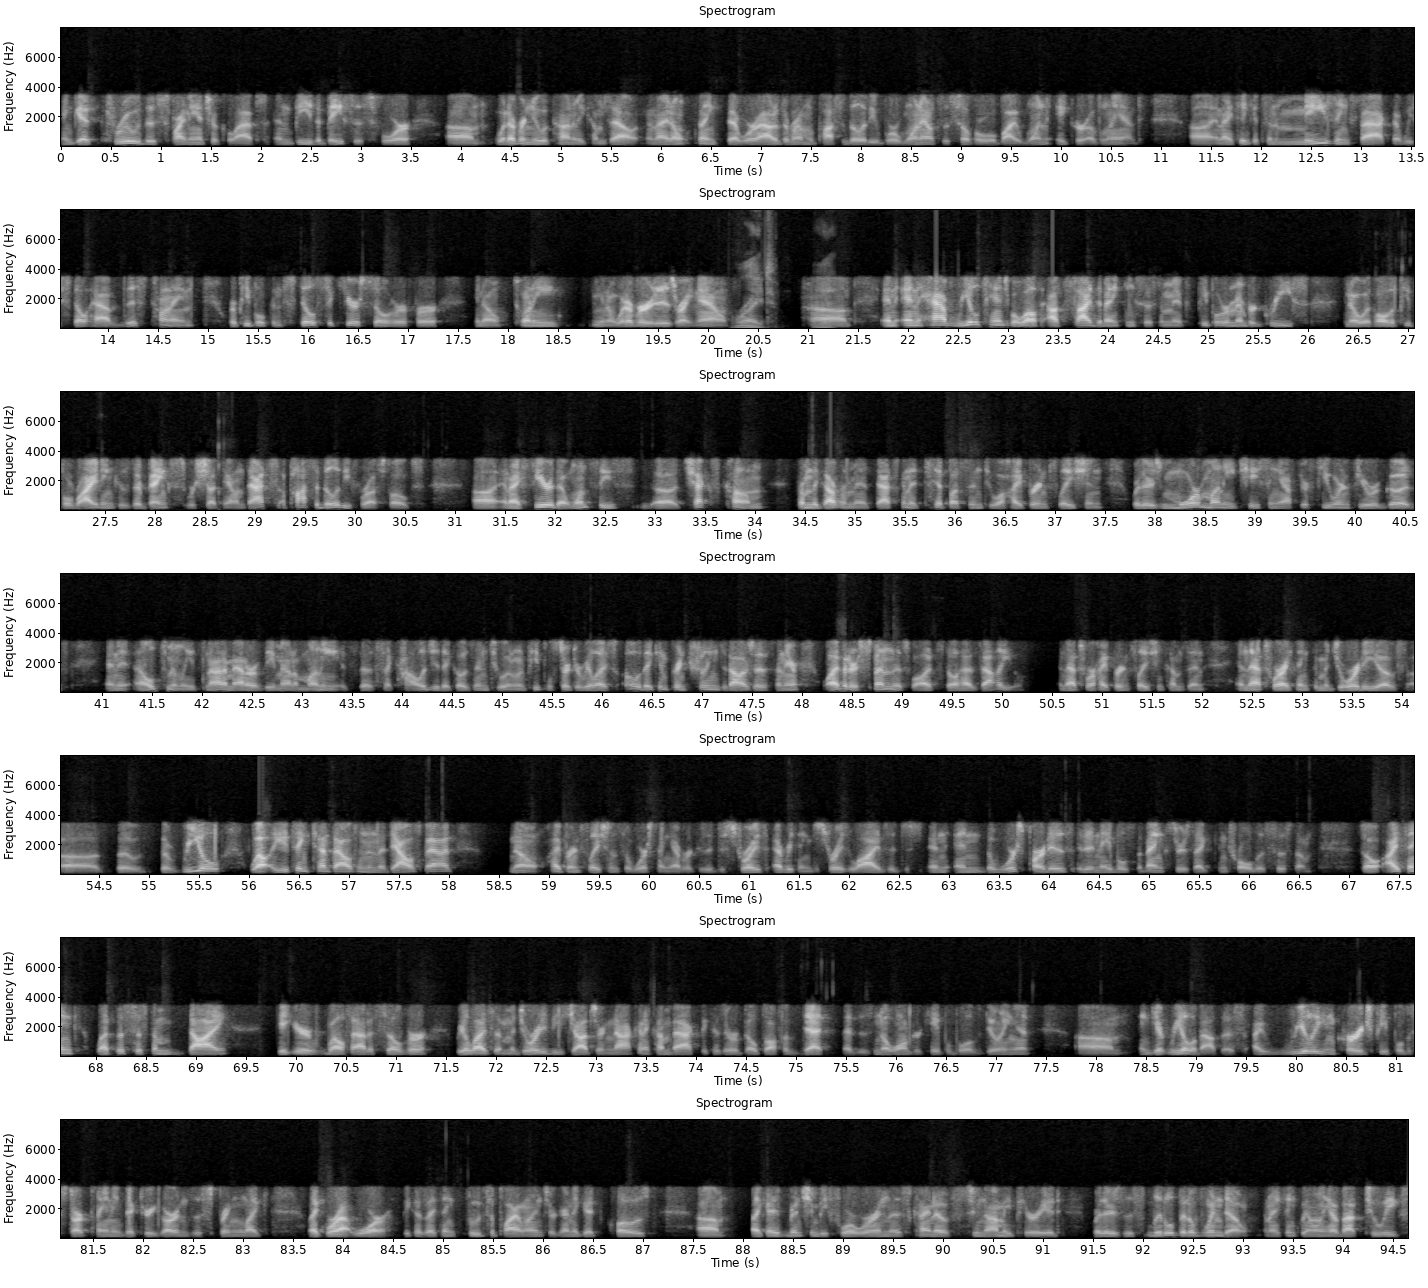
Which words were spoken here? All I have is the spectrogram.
and get through this financial collapse and be the basis for um, whatever new economy comes out. And I don't think that we're out of the realm of possibility where one ounce of silver will buy one acre of land. Uh, and I think it's an amazing fact that we still have this time where people can still secure silver for you know, 20, you know, whatever it is right now. Right. Um, and, and have real tangible wealth outside the banking system. If people remember Greece, you know, with all the people rioting because their banks were shut down, that's a possibility for us folks. Uh, and I fear that once these uh, checks come from the government, that's going to tip us into a hyperinflation where there's more money chasing after fewer and fewer goods. And it, ultimately, it's not a matter of the amount of money; it's the psychology that goes into it. And when people start to realize, oh, they can print trillions of dollars out of thin air, well, I better spend this while it still has value. And that's where hyperinflation comes in, and that's where I think the majority of uh, the the real well, you think ten thousand in the Dow's bad? No, hyperinflation is the worst thing ever because it destroys everything, destroys lives. It just and and the worst part is it enables the banksters that control the system. So I think let the system die, get your wealth out of silver. Realize that majority of these jobs are not going to come back because they were built off of debt that is no longer capable of doing it. Um, and get real about this. I really encourage people to start planting victory gardens this spring, like like we're at war, because I think food supply lines are going to get closed. Um, like I mentioned before, we're in this kind of tsunami period where there's this little bit of window, and I think we only have about two weeks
